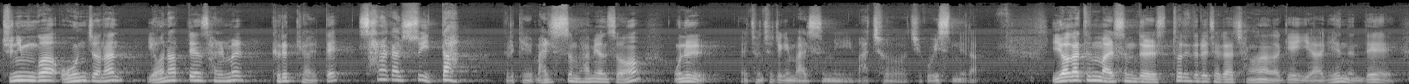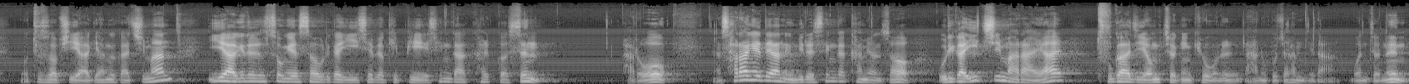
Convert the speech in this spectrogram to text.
주님과 온전한 연합된 삶을 그렇게 할 때 살아갈 수 있다. 그렇게 말씀하면서 오늘 전체적인 말씀이 맞춰지고 있습니다. 이와 같은 말씀들 스토리들을 제가 장황하게 이야기했는데 뭐 두서없이 이야기한 것 같지만 이 이야기들 속에서 우리가 이 새벽 깊이 생각할 것은 바로 사랑에 대한 의미를 생각하면서 우리가 잊지 말아야 할 두 가지 영적인 교훈을 나누고자 합니다. 먼저는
